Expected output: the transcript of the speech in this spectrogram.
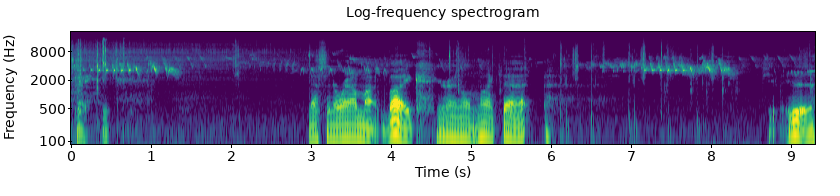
Okay. Messing around my bike. Here, I don't like that. Ugh.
